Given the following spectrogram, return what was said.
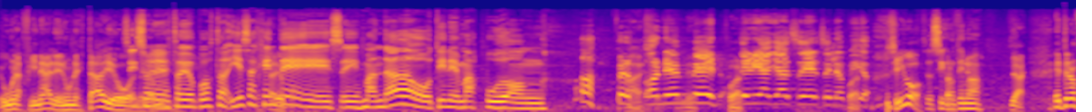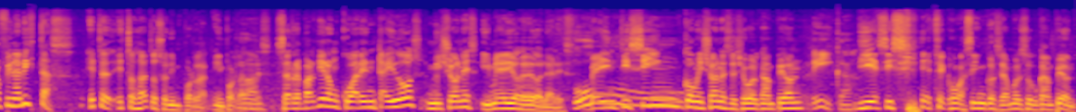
una final en un estadio. Bueno, hizo en el estadio posta. ¿Y esa gente es, es mandada o tiene más pudón? Perdónenme, Fuerte. que hacer, se lo pido. ¿Sigo? Sí, continúa. Ya. Entre los finalistas, este- estos datos son importan- importantes. Perdón. Se repartieron 42 millones y medio de dólares. Uh. 25 millones se llevó el campeón. Rica. 17,5 se llamó el subcampeón.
